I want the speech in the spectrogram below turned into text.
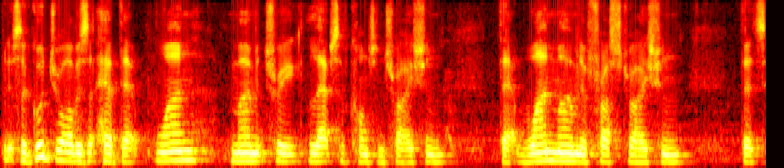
But it's the good drivers that have that one momentary lapse of concentration, that one moment of frustration that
